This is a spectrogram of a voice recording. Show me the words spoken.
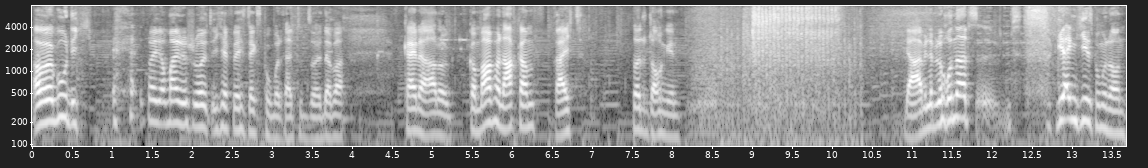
Aber gut, ich, das war ja auch meine Schuld, ich hätte vielleicht sechs Pokémon reintun sollen, aber keine Ahnung. Komm, machen wir Nachkampf, reicht. Sollte down gehen. Ja, mit Level 100 äh, geht eigentlich jedes Pokémon down.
